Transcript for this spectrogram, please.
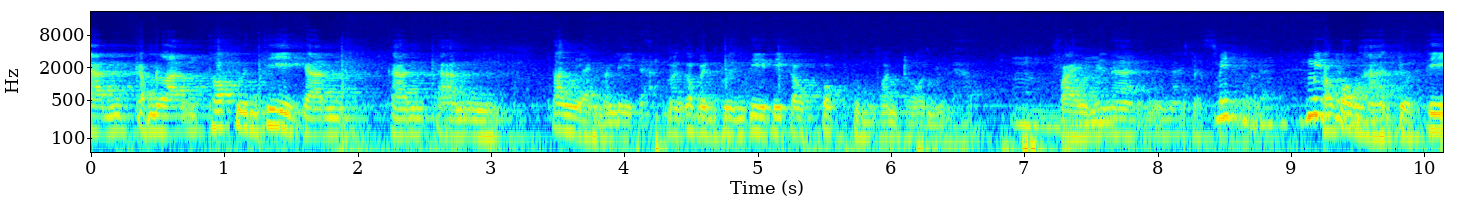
การกำลังทบพื้นที่การการการตั้งแหล่งผลิตอะมันก็เป็นพื้นที่ที่เขาควบคุมคอนโทรลอยู่แล้วอืม ไฟไม่น่าไม่น่าจะส่งไม่ถึงเลยไม่ถึงเขาคงหาจุดที่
